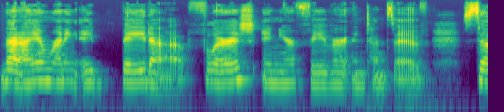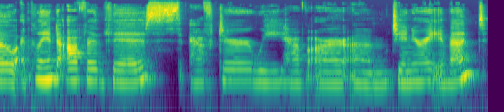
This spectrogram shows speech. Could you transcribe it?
that I am running a beta Flourish in Your Favor intensive. So I plan to offer this after we have our um, January event,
